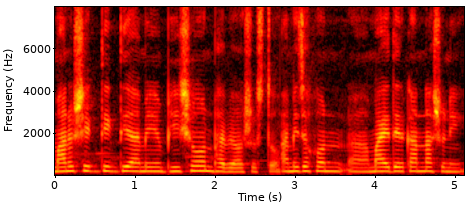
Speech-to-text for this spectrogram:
মানসিক দিক দিয়ে আমি ভীষণভাবে অসুস্থ। আমি যখন মায়েদের কান্না শুনি,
